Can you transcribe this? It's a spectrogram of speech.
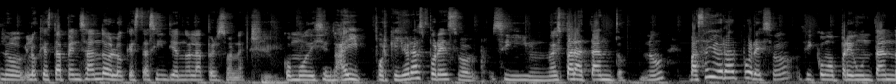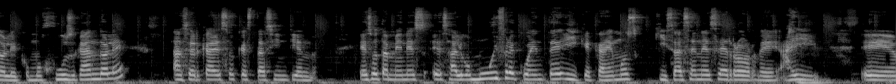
lo, que está pensando o lo que está sintiendo la persona. Como diciendo, ay, ¿por qué lloras por eso? Si no es para tanto, ¿no? ¿Vas a llorar por eso? Así como preguntándole, como juzgándole acerca de eso que está sintiendo. Eso también es, es algo muy frecuente y que caemos quizás en ese error de, ay, eh,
